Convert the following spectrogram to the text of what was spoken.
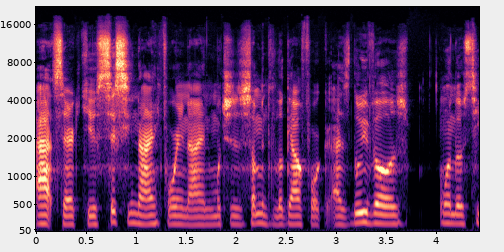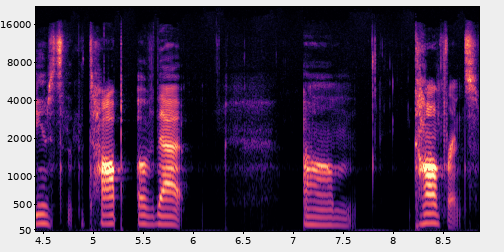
at Syracuse, 69-49, which is something to look out for as Louisville is one of those teams at the top of that um, conference.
